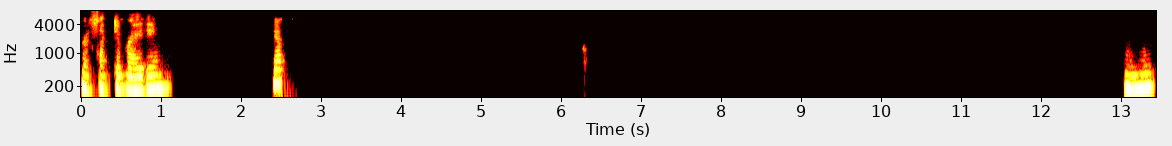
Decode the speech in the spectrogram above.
Reflective writing. Mhm.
